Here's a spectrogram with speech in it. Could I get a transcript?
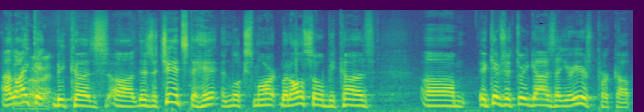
I like it right. because uh, there's a chance to hit and look smart, but also because um, it gives you three guys that your ears perk up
